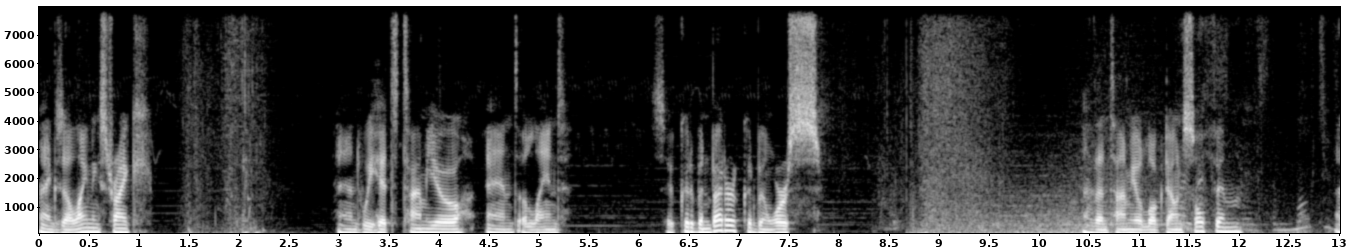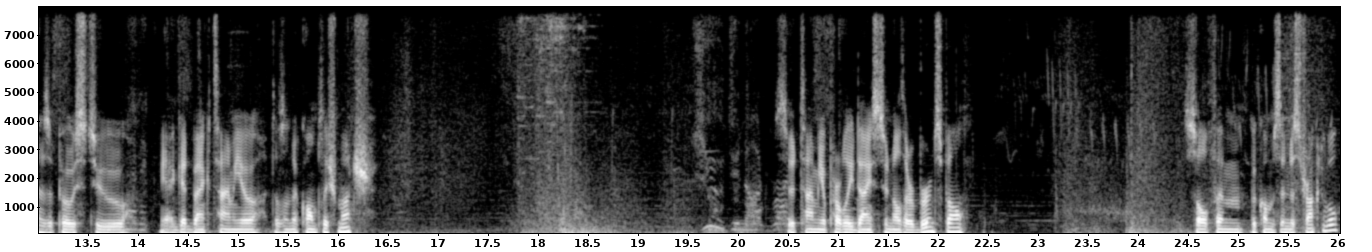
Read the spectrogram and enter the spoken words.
Exile Lightning Strike. And we hit Tamiyo and a land. So could have been better, could have been worse. And then Tamiyo locked down Solphim, as opposed to, yeah, get back Tamiyo doesn't accomplish much. So Tamiyo probably dies to another burn spell. Solphim becomes indestructible.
